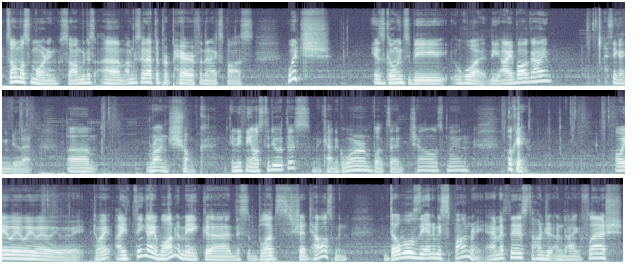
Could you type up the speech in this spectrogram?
It's almost morning, so I'm just um, I'm just gonna have to prepare for the next boss, which is going to be what the eyeball guy. I think I can do that. Um, rotten chunk. Anything else to do with this? Mechanic worm, bloodset man. Okay. Oh wait, wait, wait, wait, wait, wait, wait. Do I? I think I want to make uh, this bloodshed talisman. Doubles the enemy spawn rate. Amethyst, 100 undying flesh.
